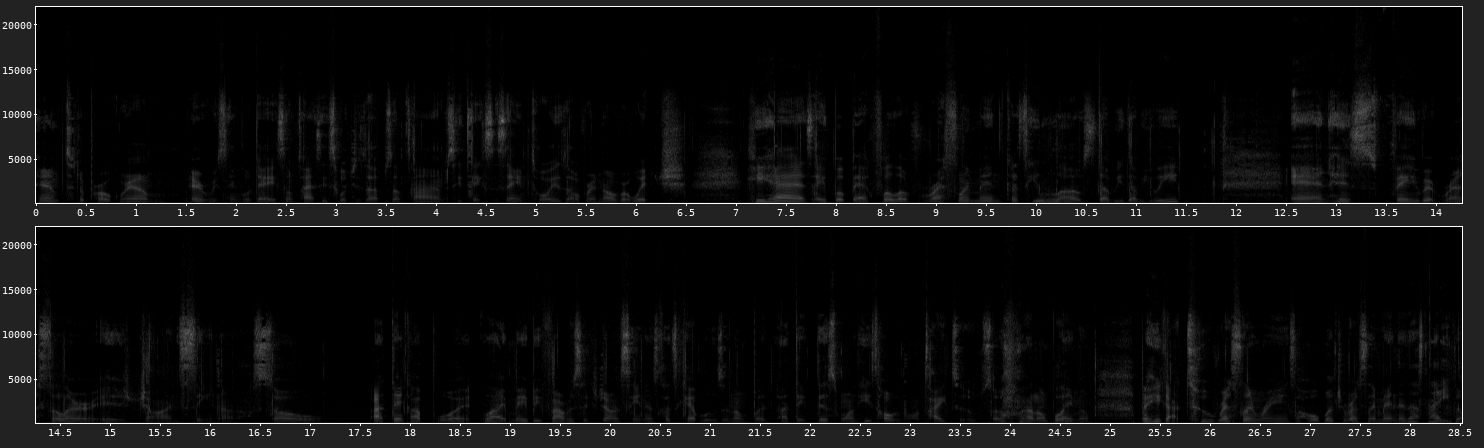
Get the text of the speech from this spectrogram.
him to the program every single day. Sometimes he switches up, sometimes he takes the same toys over and over, which he has a book bag full of wrestling men because he loves WWE. And his favorite wrestler is John Cena. So I think I bought like maybe five or six John Cena's because he kept losing them. But I think this one he's holding on tight too, so I don't blame him. But he got two wrestling rings, a whole bunch of wrestling men, and that's not even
